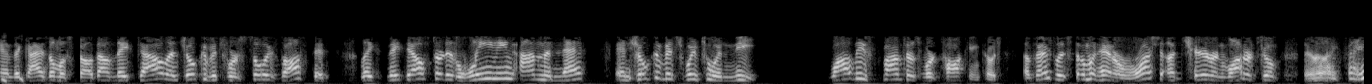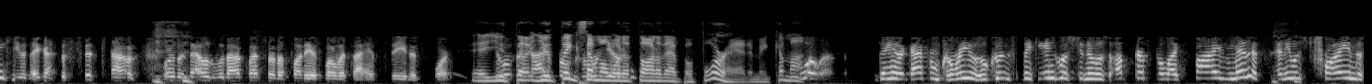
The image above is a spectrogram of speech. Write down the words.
and the guys almost fell down. Nadal and Djokovic were so exhausted. Like Nadal started leaning on the net, and Djokovic went to a knee while these sponsors were talking, coach. Eventually, someone had to rush a chair and water to him. They were like, "Thank you." They got to sit down. One of the, that was without question one of the funniest moments I have seen in sports. Uh, you There was a th- from think someone would have thought of that beforehand. I mean, come on. Well, they had a guy from Korea who couldn't speak English and he was up there for like five minutes and he was trying to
